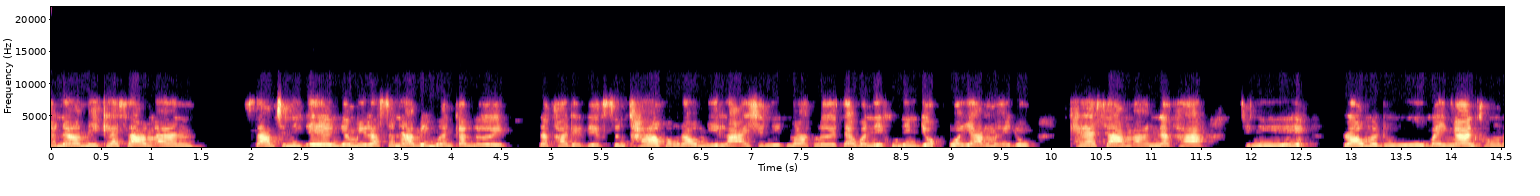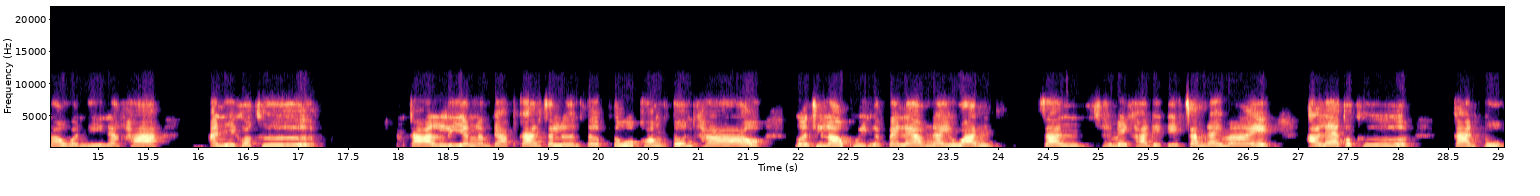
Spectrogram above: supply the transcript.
ขนาดมีแค่สามอันสามชนิดเองยังมีลักษณะไม่เหมือนกันเลย นะคะเด็กๆ ซึ่งข้าวของเรามีหลายชนิดมากเลย แต่วันนี้คุณหนิงยกตัวอย่างมาให้ดูแค่สามอันนะคะ ทีนี้เรามาดูใบงานของเราวันนี้นะคะ อันนี้ก็คือการเรียงลำดับการเจริญเติบโตของต้นข้าว เหมือนที่เราคุยกันไปแล้วในวันจันทร์ใช่ไหมคะ เด็กๆจำได้ไหมอันแรกก็คือการปลูก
